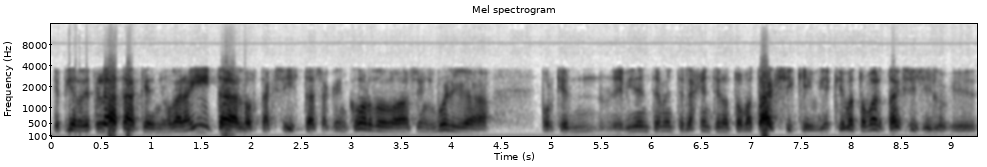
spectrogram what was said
que pierde plata, que no gana guita, los taxistas acá en Córdoba hacen huelga porque evidentemente la gente no toma taxi, que, que va a tomar taxi si lo que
